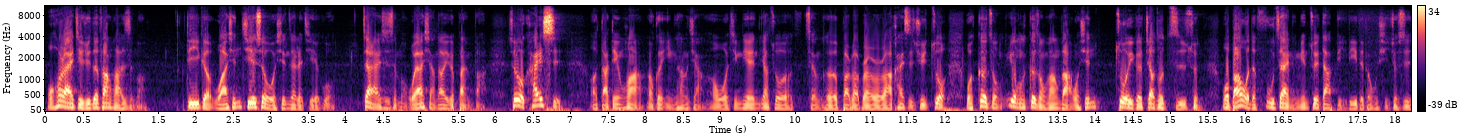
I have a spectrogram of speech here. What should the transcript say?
我后来解决的方法是什么？第一个，我要先接受我现在的结果，再来是什么？我要想到一个办法。所以我开始。哦，打电话，我、哦、跟银行讲，哦，我今天要做整合，叭叭叭叭叭，开始去做，我各种用各种方法，我先做一个叫做止损，我把我的负债里面最大比例的东西，就是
